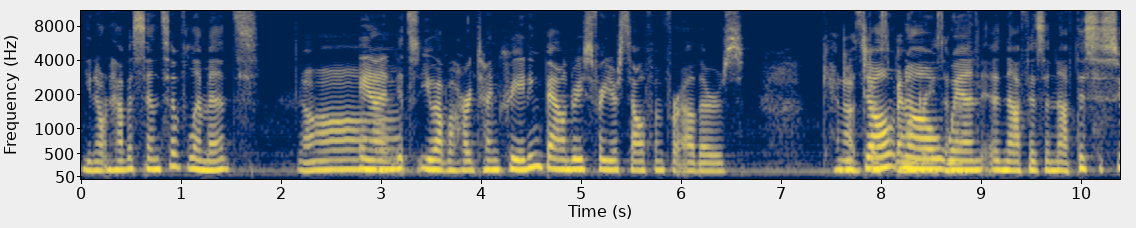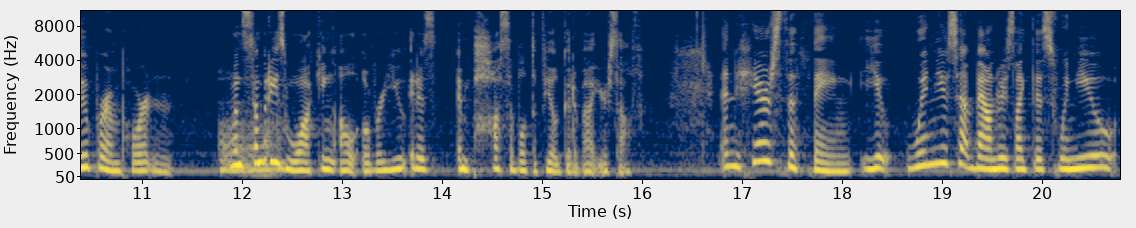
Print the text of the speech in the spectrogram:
You don't have a sense of limits, Oh, and it's you have a hard time creating boundaries for yourself and for others. Cannot you don't know boundaries when enough. enough is enough. This is super important. When somebody's oh. walking all over you, it is impossible to feel good about yourself. And here's the thing, you when you set boundaries like this, when you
